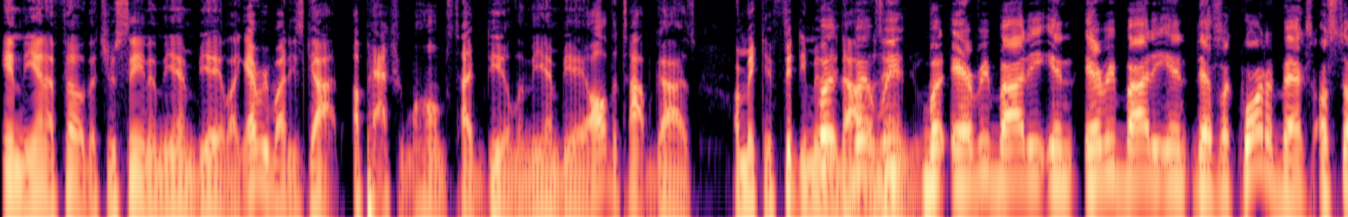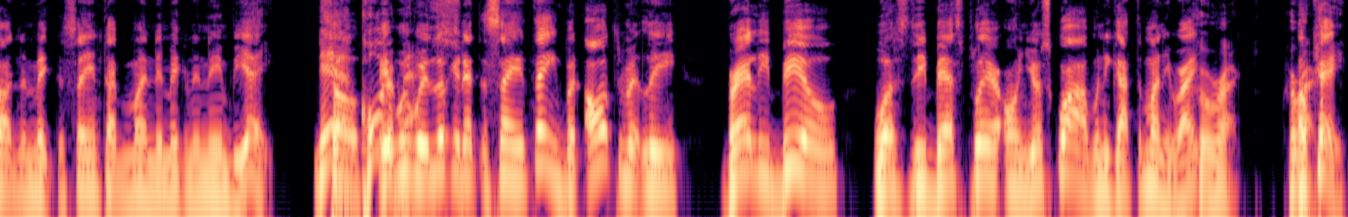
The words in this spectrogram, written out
in the NFL that you're seeing in the NBA. Like everybody's got a Patrick Mahomes type deal in the NBA. All the top guys are making fifty million dollars annually. but everybody in everybody in that's a quarterbacks are starting to make the same type of money they're making in the NBA. Yeah, so it- we- we're looking at the same thing, but ultimately Bradley Beal was the best player on your squad when he got the money, right? correct. Correct. Okay,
